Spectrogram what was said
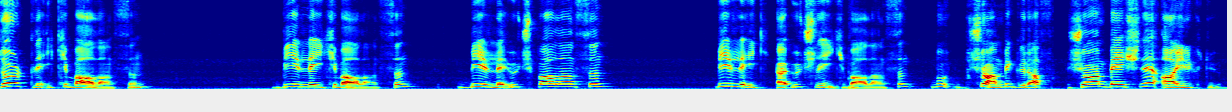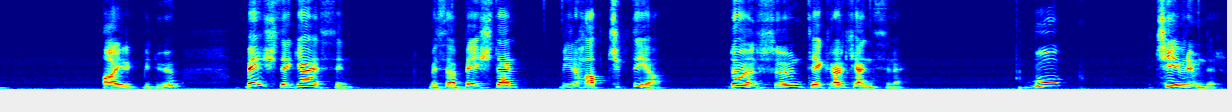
4 ile 2 bağlansın. 1 ile 2 bağlansın. 1 ile 3 bağlansın. 1 ile 2, 3 ile 2 bağlansın. Bu şu an bir graf. Şu an 5 ne? Ayrık düğüm. Ayrık bir düğüm. 5 de gelsin. Mesela 5'ten bir hat çıktı ya. Dönsün tekrar kendisine. Bu çevrimdir.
